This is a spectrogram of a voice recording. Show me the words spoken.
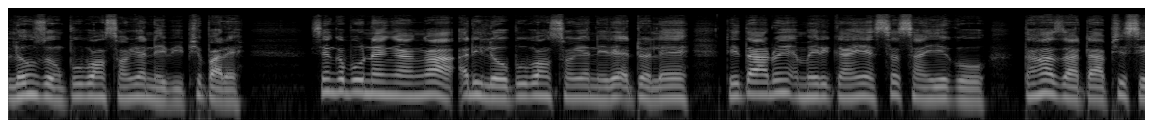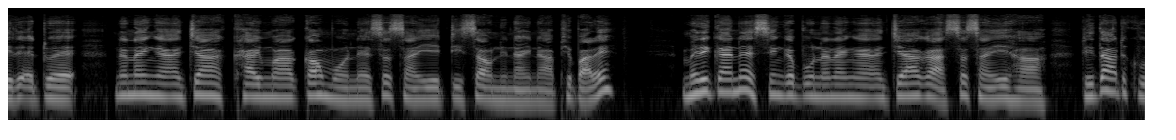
အလုံးစုံ ပူးပေါင်း ဆောင်ရွက်နေပြီ ဖြစ်ပါတယ်။ စင်ကာပူနိုင်ငံက အဲဒီလို ပူးပေါင်းဆောင်ရွက်နေတဲ့အတွက်လည်း ဒေသတွင်း အမေရိကန်ရဲ့ ဆက်ဆံရေးကို သဟဇာတဖြစ်စေတဲ့အတွက် နှစ်နိုင်ငံအကြား ခိုင်မာ ကောင်းမွန်တဲ့ ဆက်ဆံရေး တည်ဆောက်နေနိုင်တာ ဖြစ်ပါတယ်။အမေရိကန်နဲ့ စင်ကာပူ နှစ်နိုင်ငံအကြားက ဆက်ဆံရေးဟာ ဒေသတခု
